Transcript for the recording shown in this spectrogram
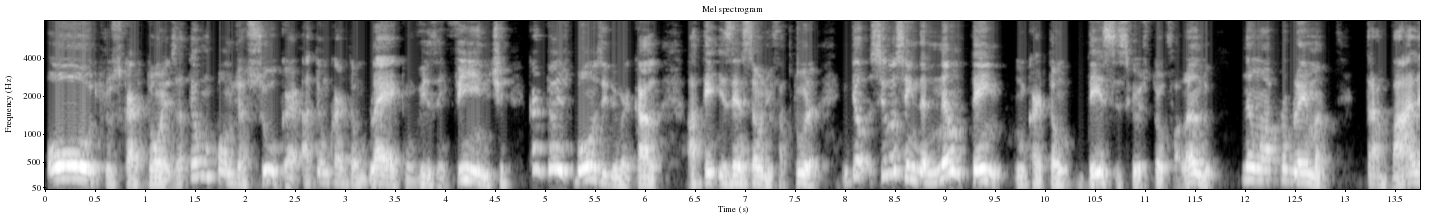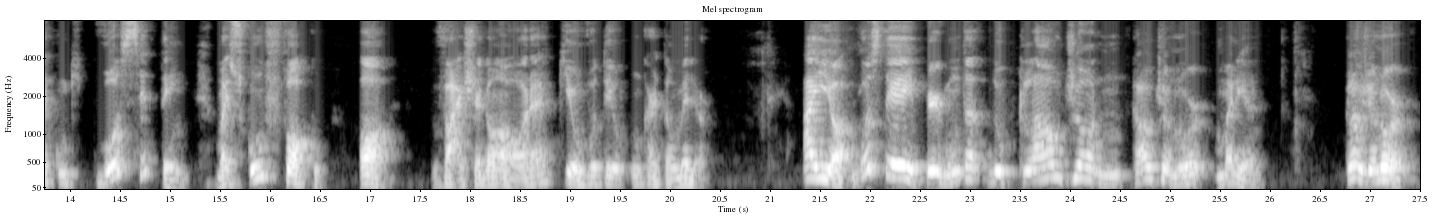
outros cartões, até um pão de açúcar, até um cartão Black, um Visa Infinity, cartões bons aí do mercado, até isenção de fatura. Então, se você ainda não tem um cartão desses que eu estou falando, não há problema. Trabalha com o que você tem, mas com foco. Ó, vai chegar uma hora que eu vou ter um cartão melhor. Aí, ó, gostei. Pergunta do Claudio, Claudionor Mariano. Claudionor,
